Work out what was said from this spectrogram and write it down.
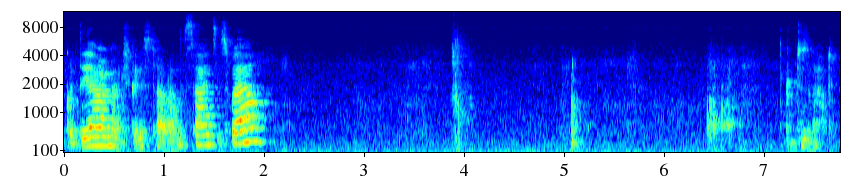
Got the arm, I'm actually going to start around the sides as well. It doesn't have to be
